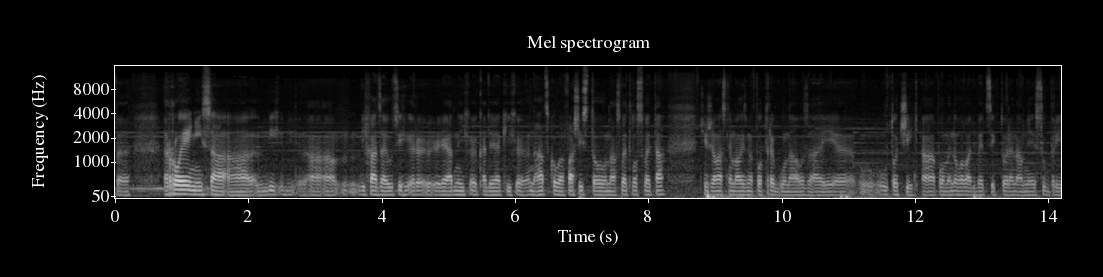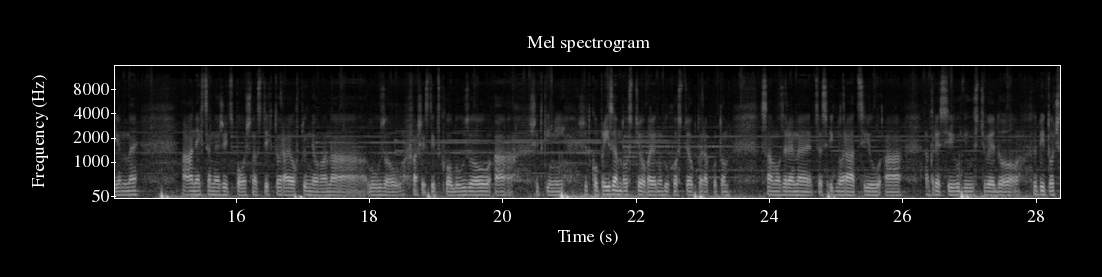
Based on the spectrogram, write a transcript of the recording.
v rojení sa a, vy, a vychádzajúcich riadných kadejakých náckov a fašistov na svetlo sveta. Čiže vlastne mali sme potrebu naozaj e, útočiť a pomenovať veci, ktoré nám nie sú príjemné a nechceme žiť v spoločnosti, ktorá je ovplyvňovaná lúzou, fašistickou lúzou a všetkými, všetkou prízemnosťou a jednoduchosťou, ktorá potom samozrejme cez ignoráciu a agresiu vyústiuje do zbytočných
